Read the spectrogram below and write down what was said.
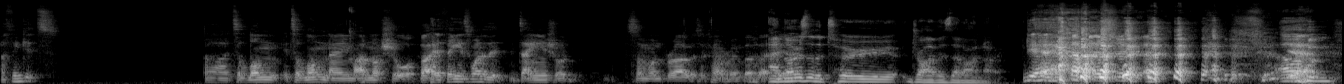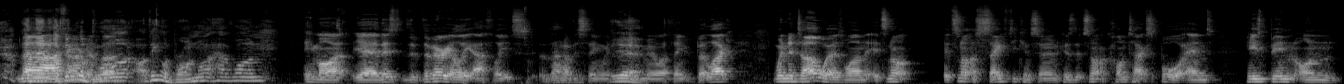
I think it's. Uh, it's a long. It's a long name. I'm not sure, but I think it's one of the Danish or someone drivers. I can't remember. But And yeah. those are the two drivers that I know. Yeah. Um, Yeah. and Nah, then I I think LeBron. remember. I think LeBron might have one. He might, yeah. There's the, the very elite athletes that have this thing with Yeah. Richard Mille, I think. But like when Nadal wears one, it's not it's not a safety concern because it's not a contact sport. And he's been on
